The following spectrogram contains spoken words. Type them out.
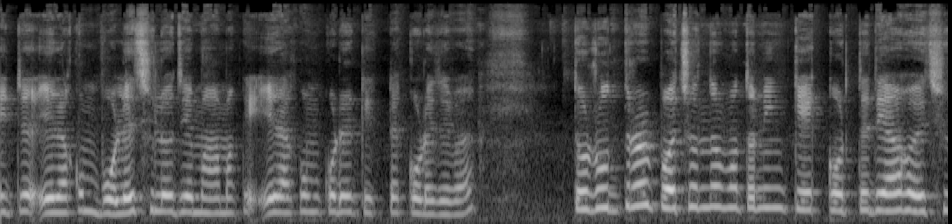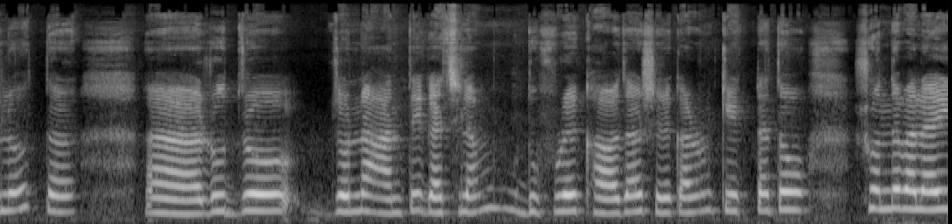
এইটা এরকম বলেছিল যে, মা, আমাকে এরকম করে কেকটা করে দেবা। তো রুদ্রর পছন্দ মতনই কেক করতে দেওয়া হয়েছিল। তা রুদ্র জন্য আনতে গেছিলাম দুপুরে খাওয়া দাওয়া সেরে, কারণ কেকটা তো সন্ধেবেলায়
